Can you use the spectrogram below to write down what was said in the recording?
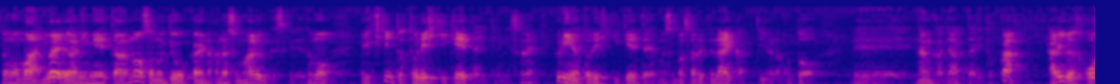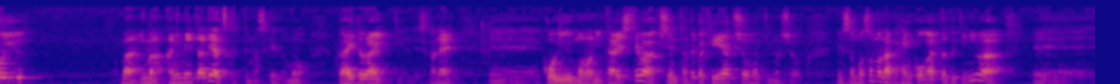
その、まあ、いわゆるアニメーターのその業界の話もあるんですけれども、えきちんと取引形態っていうんですかね不利な取引形態を結ばされてないかっていうようなこと、えーなんかであったりとかあるいはこういう、まあ、今アニメーターでは作ってますけれどもガイドラインっていうんですかね、えーこういうものに対してはきちんと例えば契約書を巻きましょう。でそもそもなんか変更があった時には、えー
